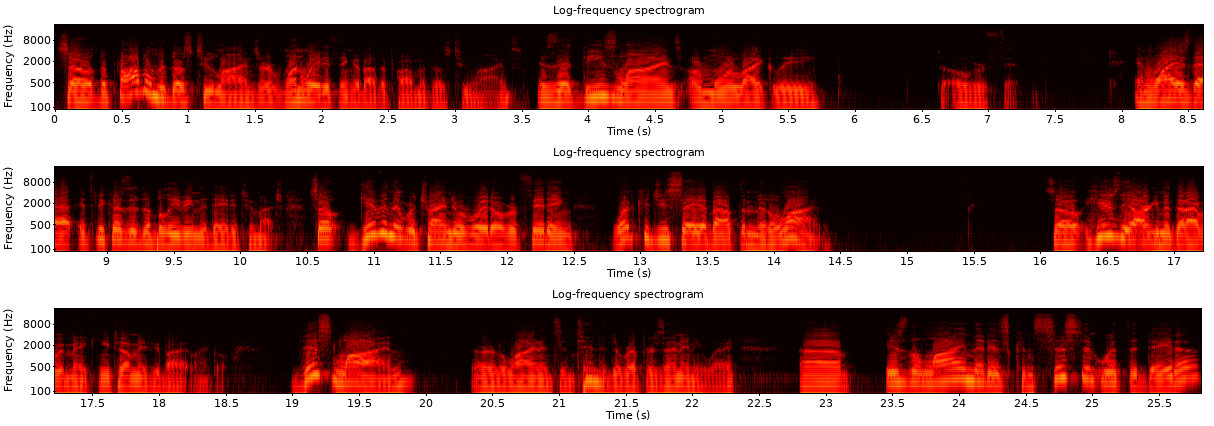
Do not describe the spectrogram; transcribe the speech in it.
So the problem with those two lines, or one way to think about the problem with those two lines, is that these lines are more likely to overfit. And why is that? It's because of the believing the data too much. So given that we're trying to avoid overfitting, what could you say about the middle line? So here's the argument that I would make. Can you tell me if you buy it, Michael? This line, or the line it's intended to represent anyway, uh, is the line that is consistent with the data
